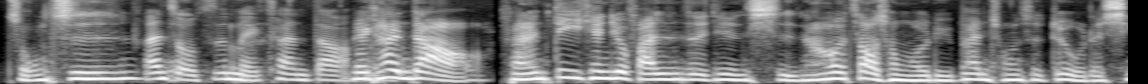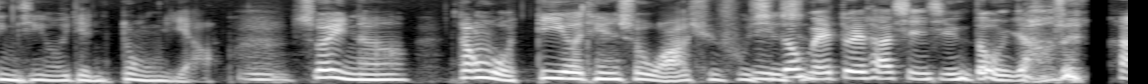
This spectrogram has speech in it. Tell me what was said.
总之，反正总之没看到，没看到。反正第一天就发生这件事，然后造成我旅伴从此对我的信心有一点动摇。嗯，所以呢，当我第二天说我要去富士山，你都没对他信心动摇，他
